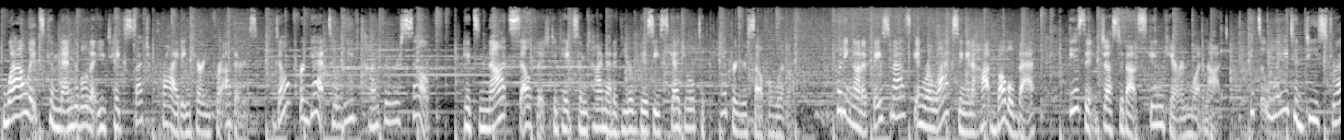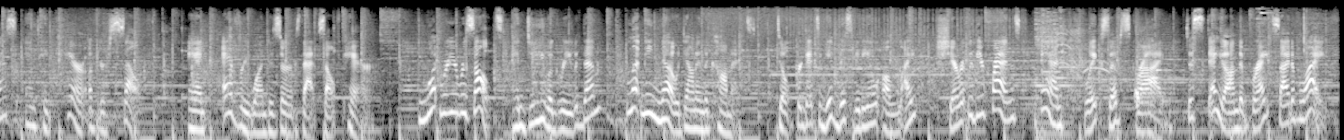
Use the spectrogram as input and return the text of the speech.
While it's commendable that you take such pride in caring for others, don't forget to leave time for yourself. It's not selfish to take some time out of your busy schedule to pamper yourself a little. Putting on a face mask and relaxing in a hot bubble bath isn't just about skincare and whatnot. It's a way to de stress and take care of yourself. And everyone deserves that self care. What were your results, and do you agree with them? Let me know down in the comments. Don't forget to give this video a like, share it with your friends, and click subscribe to stay on the bright side of life.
